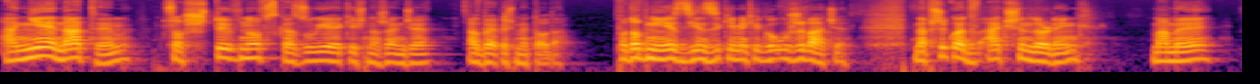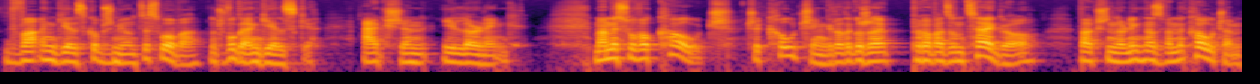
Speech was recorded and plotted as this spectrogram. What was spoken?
a nie na tym, co sztywno wskazuje jakieś narzędzie albo jakaś metoda. Podobnie jest z językiem, jakiego używacie. Na przykład w Action Learning mamy dwa angielsko brzmiące słowa, znaczy w ogóle angielskie. Action i learning. Mamy słowo coach czy coaching, dlatego że prowadzącego w Action Learning nazywamy coachem.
